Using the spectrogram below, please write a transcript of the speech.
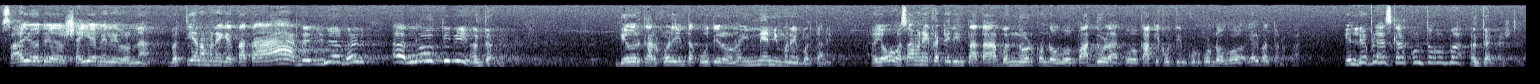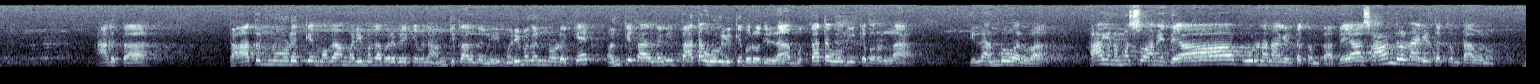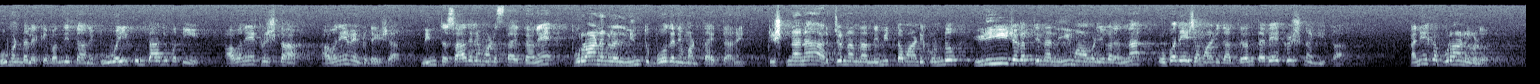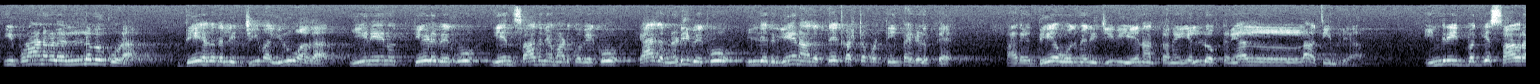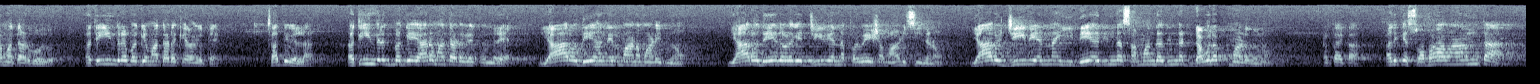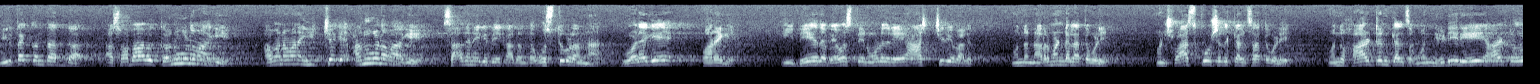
ಸಾಯೋದೆ ಶಯ್ಯ ಮೇಲಿರೋನ್ನ ಬರ್ತೀಯ ನಮ್ಮ ಮನೆಗೆ? ತಾತ, ಅಂದರೆ ಇನ್ನೇ ಬಂದು ಅಲ್ಲಿ ಹೋಗ್ತೀನಿ ಅಂತಾನೆ. ದೇವ್ರು ಕರ್ಕೊಳ್ಳಿ ಅಂತ ಕೂತಿರೋನು, ಇನ್ನೇನು ನಿಮ್ಮ ಮನೆಗೆ ಬರ್ತಾನೆ? ಅಯ್ಯೋ, ಹೊಸ ಮನೆ ಕಟ್ಟಿದ್ದೀನಿ ತಾತ, ಬಂದು ನೋಡ್ಕೊಂಡು ಹೋಗು ಪಾದ್ದೂಳು ಹಾಕು, ಕಾಫಿ ಕೊಡ್ತೀನಿ, ಕುಡ್ಕೊಂಡು ಹೋಗು ಎಲ್ಲಿ ಬರ್ತಾರಪ್ಪ ಇಲ್ಲೇ ಪ್ಲಾಸ್ಕ್ ಹಾಕ್ಕೊಂಡು ತಗೊಂಬ ಅಂತಾನೆ ಅಷ್ಟೆ. ಆಗತ್ತಾ? ತಾತನ ನೋಡೋಕ್ಕೆ ಮಗ, ಮರಿಮಗ ಬರಬೇಕೆವನ ಅಂತ್ಯಕಾಲದಲ್ಲಿ, ಮರಿಮಗನ ನೋಡೋಕ್ಕೆ ಅಂತ್ಯಕಾಲದಲ್ಲಿ ತಾತ ಹೋಗಲಿಕ್ಕೆ ಬರೋದಿಲ್ಲ, ಮುತ್ತಾತ ಹೋಗಲಿಕ್ಕೆ ಬರೋಲ್ಲ. ಇಲ್ಲ, ಅನುಭವ ಅಲ್ವಾ? ಹಾಗೆ ನಮ್ಮ ಸ್ವಾಮಿ ದಯಾಪೂರ್ಣನಾಗಿರ್ತಕ್ಕಂಥ, ದಯಾಸಾಂದ್ರನಾಗಿರ್ತಕ್ಕಂಥ ಅವನು ಭೂಮಂಡಲಕ್ಕೆ ಬಂದಿದ್ದಾನೆ, ಭೂವೈಕುಂಠಾಧಿಪತಿ. ಅವನೇ ಕೃಷ್ಣ, ಅವನೇ ವೆಂಕಟೇಶ, ನಿಂತು ಸಾಧನೆ ಮಾಡಿಸ್ತಾ ಇದ್ದಾನೆ, ಪುರಾಣಗಳಲ್ಲಿ ನಿಂತು ಬೋಧನೆ ಮಾಡ್ತಾ ಇದ್ದಾನೆ. ಕೃಷ್ಣನ, ಅರ್ಜುನನ ನಿಮಿತ್ತ ಮಾಡಿಕೊಂಡು ಇಡೀ ಜಗತ್ತಿನ ನಿಯಮಾವಳಿಗಳನ್ನು ಉಪದೇಶ ಮಾಡಿದ ಗ್ರಂಥವೇ ಕೃಷ್ಣ ಗೀತಾ ಅನೇಕ ಪುರಾಣಗಳು. ಈ ಪುರಾಣಗಳೆಲ್ಲವೂ ಕೂಡ ದೇಹದಲ್ಲಿ ಜೀವ ಇರುವಾಗ ಏನೇನು ಕೇಳಬೇಕು, ಏನು ಸಾಧನೆ ಮಾಡ್ಕೋಬೇಕು, ಹೇಗೆ ನಡಿಬೇಕು ಇಲ್ಲದ್ರೆ ಏನಾಗುತ್ತೆ, ಕಷ್ಟಪಡ್ತಿ ಅಂತ ಹೇಳುತ್ತೆ. ಆದರೆ ದೇಹ ಹೋದ್ಮೇಲೆ ಈ ಜೀವಿ ಏನಾಗ್ತಾನೆ, ಎಲ್ಲಿ ಹೋಗ್ತಾನೆ, ಎಲ್ಲ ಅತೀಂದ್ರಿಯ. ಇಂದ್ರಿಯದ ಬಗ್ಗೆ ಸಾವಿರ ಮಾತಾಡ್ಬೋದು. ಅತೀಂದ್ರ ಬಗ್ಗೆ ಮಾತಾಡೋಕ್ಕೆ ಏನಾಗುತ್ತೆ? ಸಾಧ್ಯವಿಲ್ಲ. ಅತೀಂದ್ರದ ಬಗ್ಗೆ ಯಾರು ಮಾತಾಡಬೇಕು ಅಂದರೆ, ಯಾರು ದೇಹ ನಿರ್ಮಾಣ ಮಾಡಿದ್ನೋ, ಯಾರು ದೇಹದೊಳಗೆ ಜೀವಿಯನ್ನು ಪ್ರವೇಶ ಮಾಡಿಸಿದನೋ, ಯಾರು ಜೀವಿಯನ್ನು ಈ ದೇಹದಿಂದ, ಸಂಬಂಧದಿಂದ ಡೆವಲಪ್ ಮಾಡಿದನು. ಅರ್ಥ ಆಯ್ತಾ? ಅದಕ್ಕೆ ಸ್ವಭಾವ ಅಂತ ಇರ್ತಕ್ಕಂಥದ್ದು, ಆ ಸ್ವಭಾವಕ್ಕೆ ಅನುಗುಣವಾಗಿ ಅವನವನ ಇಚ್ಛೆಗೆ ಅನುಗುಣವಾಗಿ ಸಾಧನೆಗೆ ಬೇಕಾದಂಥ ವಸ್ತುಗಳನ್ನು ಒಳಗೆ, ಹೊರಗೆ. ಈ ದೇಹದ ವ್ಯವಸ್ಥೆ ನೋಡಿದ್ರೆ ಆಶ್ಚರ್ಯವಾಗುತ್ತೆ. ಒಂದು ನರಮಂಡಲ ತಗೊಳ್ಳಿ, ಒಂದು ಶ್ವಾಸಕೋಶದ ಕೆಲಸ ತಗೊಳ್ಳಿ, ಒಂದು ಹಾರ್ಟಿನ ಕೆಲಸ, ಒಂದು ಹಿಡೀರಿ ಹಾರ್ಟು.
